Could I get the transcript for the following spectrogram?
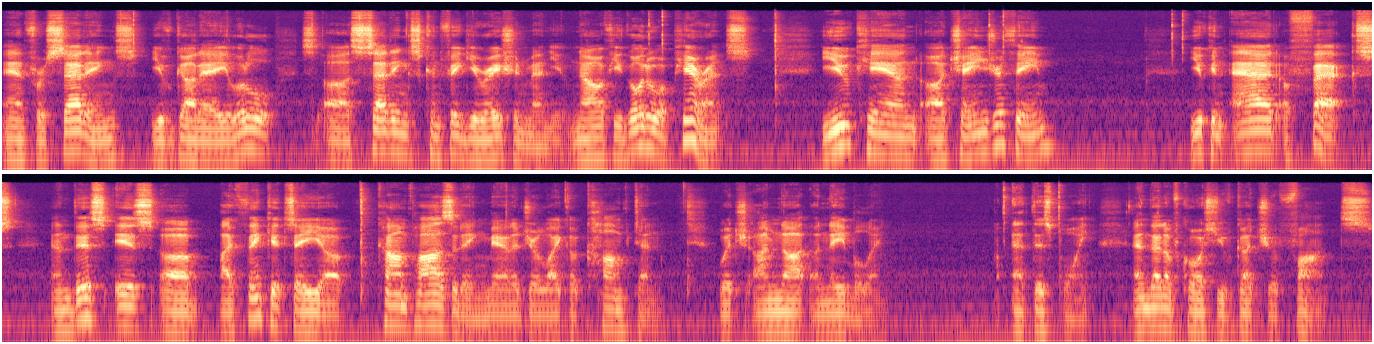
and for settings you've got a little uh, settings configuration menu. Now if you go to appearance you can uh, change your theme. You can add effects. And this is uh, I think it's a uh, compositing manager like a Compton which I'm not enabling at this point. And then of course you've got your fonts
